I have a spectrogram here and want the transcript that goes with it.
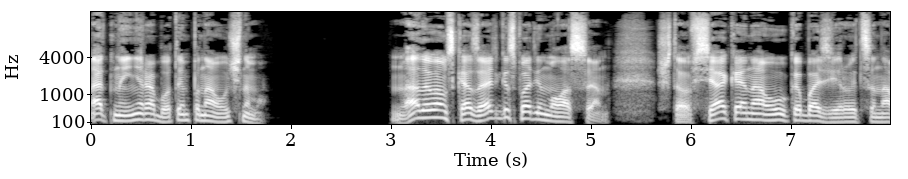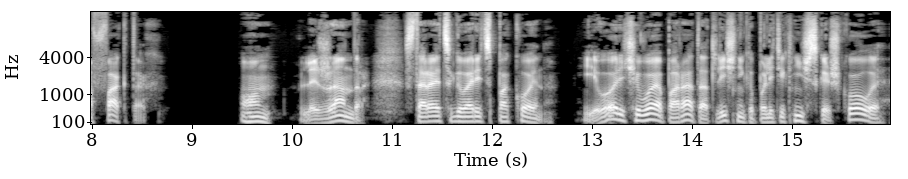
Отныне работаем по-научному. Надо вам сказать, господин Малосен, что всякая наука базируется на фактах. Он, Лежандр, старается говорить спокойно. Его речевой аппарат отличника политехнической школы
